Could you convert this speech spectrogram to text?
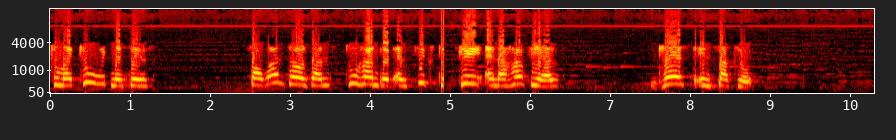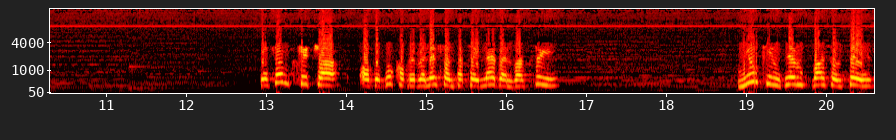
to my two witnesses for 1,263 and a half years dressed in sackcloth. The same scripture of the book of Revelation, chapter 11, verse 3, New King James Version says,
